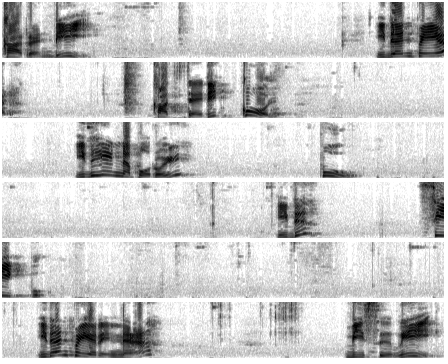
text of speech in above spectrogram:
கரண்டி. இதன் பெயர் கத்தரிக்கோல். இது என்ன பொருள்? பூ. இது சீப்பு. இதன் பெயர் என்ன? விசிறி.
